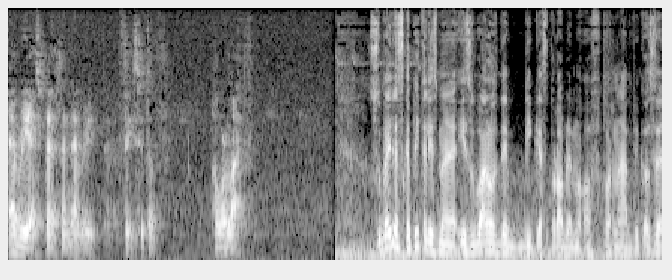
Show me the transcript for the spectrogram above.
every aspect and every facet of our life. Surveillance capitalism is one of the biggest problems of Pornhub because uh,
